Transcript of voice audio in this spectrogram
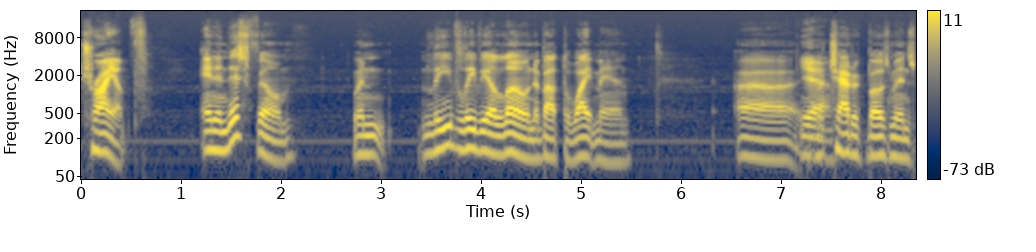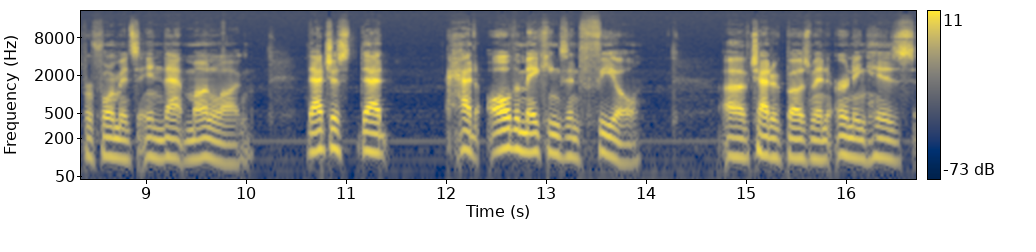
triumph. And in this film, when Leave Levee alone about the white man, uh, Yeah. Chadwick Boseman's performance in that monologue. That just that had all the makings and feel of Chadwick Boseman earning his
